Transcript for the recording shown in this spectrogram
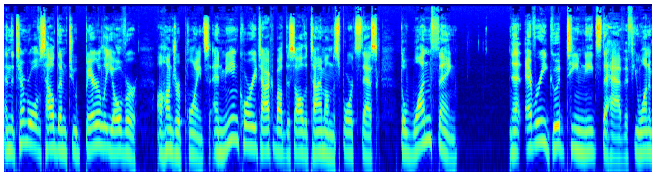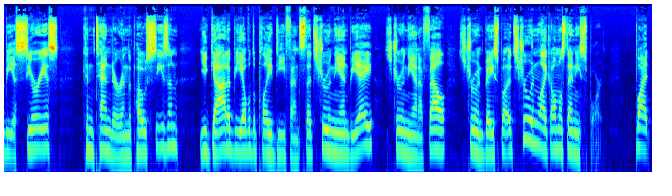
and the Timberwolves held them to barely over 100 points. And me and Corey talk about this all the time on the sports desk. The one thing that every good team needs to have if you want to be a serious contender in the postseason. You got to be able to play defense. That's true in the NBA. It's true in the NFL. It's true in baseball. It's true in like almost any sport. But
